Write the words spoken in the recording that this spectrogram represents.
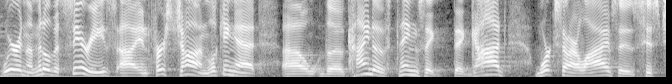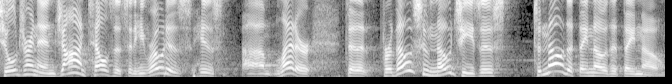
We're in the middle of a series uh, in First John looking at uh, the kind of things that, that God works in our lives as His children. And John tells us that he wrote his, his um, letter to, for those who know Jesus to know that they know that they know.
